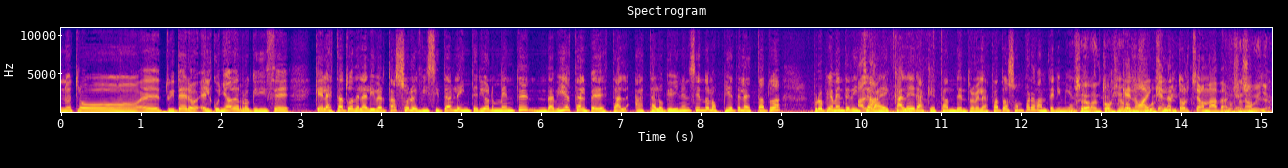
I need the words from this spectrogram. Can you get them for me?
nuestro eh, tuitero, el cuñado de Rocky dice que la Estatua de la Libertad solo es visitable interiormente, David, hasta el pedestal, hasta lo que vienen siendo los pies de la estatua propiamente dicha, las escaleras que están dentro de la estatua son para mantenimiento. O sea, la antorcha que no no, se hay sube que la antorcha o nada. No que se sube ya.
